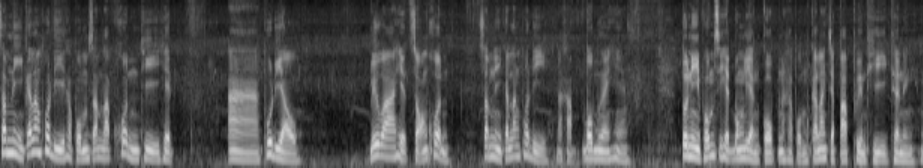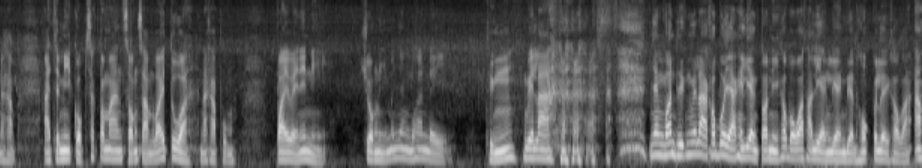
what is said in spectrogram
ซ้ำนี่กำลังพอดีครับผมสำหรับคนที่เห็ดอ่าผู้เดียว หรือว่าเห็ดสองคนซ้ำนี่กำลังพอดีนะครับบ่เมื่อยแห้งตัวนี้ผมสิเห็ดบองเลี้ยงกบนะครับผมกำลังจะปรับพื้นที่อีกเท่านึงนะครับอาจจะมีกบสักประมาณ 2 3 0 0 ตัวนะครับผมปล่อยไว้ในนี่ช่วงนี้มันยังบ่ทันได้ ถึงเวลา ยังบ่ทันถึงเวลาเขาบ่อยากให้เลี้ยงตอนนี้เขาบอกว่าถ้าเลี้ยงเลี้ยงเดือนหกไปเลยเขาว่า เอ้า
